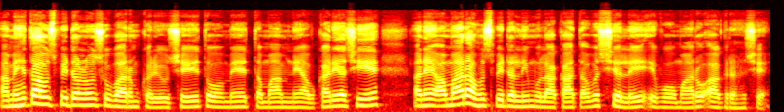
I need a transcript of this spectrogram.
આ મહેતા હોસ્પિટલનો શુભારંભ કર્યો છે. તો અમે તમામને આવકાર્યા છીએ અને અમારા હોસ્પિટલની મુલાકાત અવશ્ય લે એવો અમારો આગ્રહ છે.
